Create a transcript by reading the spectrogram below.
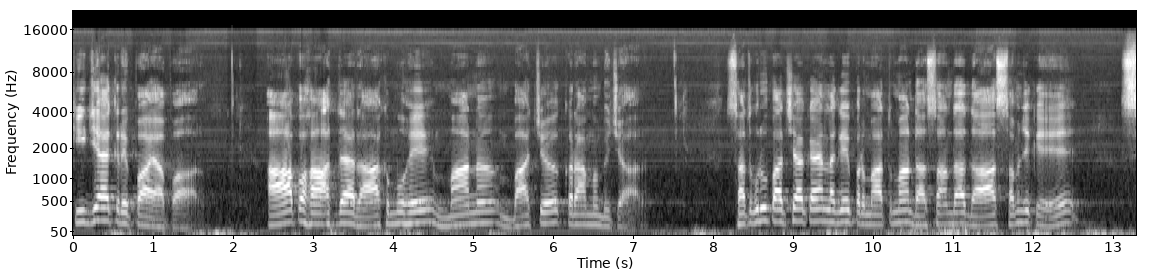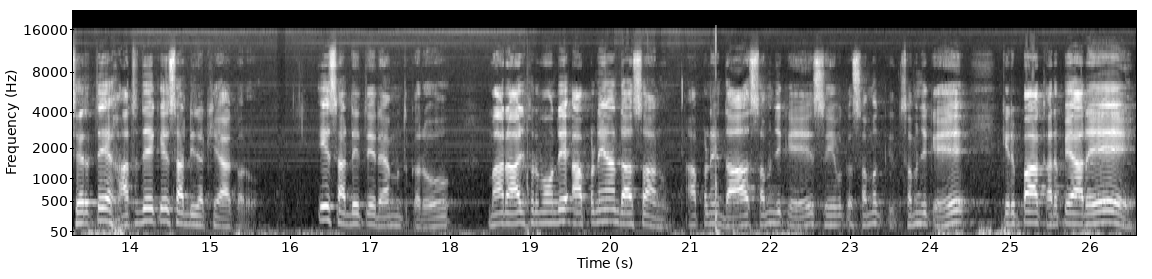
ਕੀਜੈ ਕਿਰਪਾ ਆਪਾਰ ਆਪ ਹਾਥ ਦਾ ਰਾਖ ਮੁਹੇ ਮਨ ਬਚ ਕਰਮ ਵਿਚਾਰ। ਸਤਿਗੁਰੂ ਪਾਤਸ਼ਾਹ ਕਹਿਣ ਲੱਗੇ, ਪ੍ਰਮਾਤਮਾ ਦਾਸਾਂ ਦਾ ਦਾਸ ਸਮਝ ਕੇ ਸਿਰ ਤੇ ਹੱਥ ਦੇ ਕੇ ਸਾਡੀ ਰੱਖਿਆ ਕਰੋ। ਇਹ ਸਾਡੇ ਤੇ ਰਹਿਮਤ ਕਰੋ। ਮਹਾਰਾਜ ਫਰਮਾਉਂਦੇ, ਆਪਣਿਆਂ ਦਾਸਾਂ ਨੂੰ, ਆਪਣੇ ਦਾਸ ਸਮਝ ਕੇ, ਸੇਵਕ ਸਮਝ ਕੇ ਕਿਰਪਾ ਕਰ ਪਿਆਰੇ।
